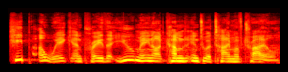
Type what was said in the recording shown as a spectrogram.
Keep awake and pray that you may not come into a time of trial.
